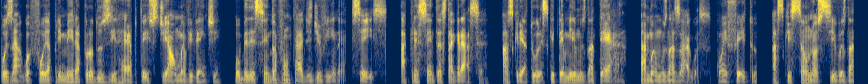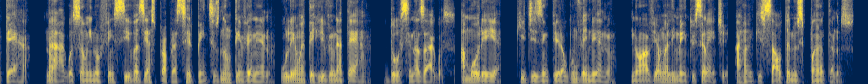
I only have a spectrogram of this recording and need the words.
pois a água foi a primeira a produzir répteis de alma vivente, obedecendo à vontade divina. 6. Acrescenta esta graça, as criaturas que tememos na terra, amamos nas águas. Com efeito, as que são nocivas na terra, na água são inofensivas e as próprias serpentes não têm veneno. O leão é terrível na terra, doce nas águas. A moreia, que dizem ter algum veneno, 9 é um alimento excelente. A rã que salta nos pântanos,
